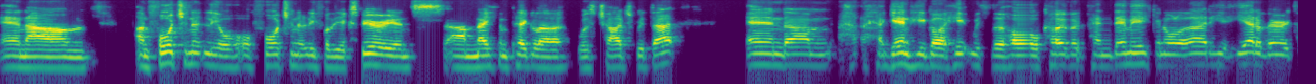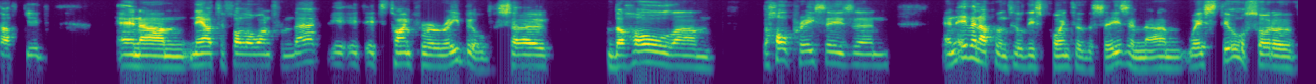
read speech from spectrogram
and um, unfortunately or, or, fortunately for the experience, um, Nathan Pegler was charged with that. And um, again, he got hit with the whole COVID pandemic and all of that. He, he had a very tough gig. And um, now to follow on from that, it, it's time for a rebuild. So the whole the whole preseason and even up until this point of the season, um, we're still sort of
